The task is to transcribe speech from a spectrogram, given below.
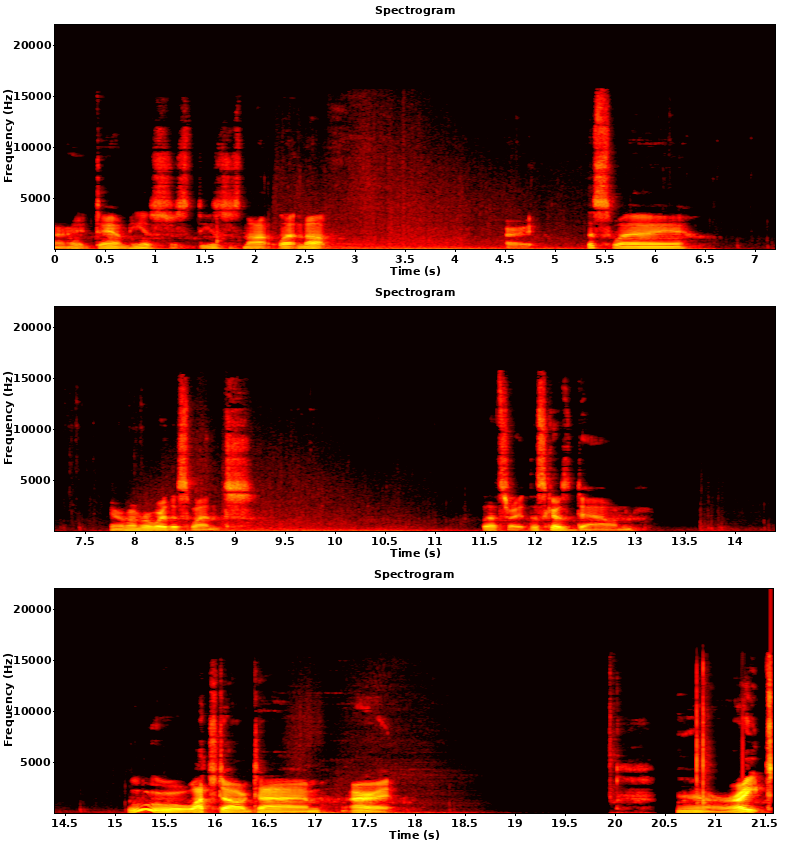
Alright, damn, he is just he's just not letting up. Alright. This way. Can't remember where this went. That's right, this goes down. Ooh, watchdog time. Alright. Alright.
